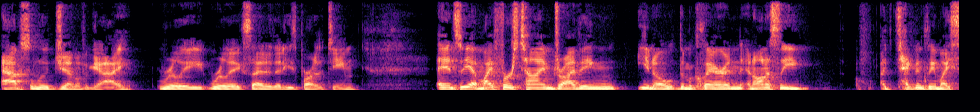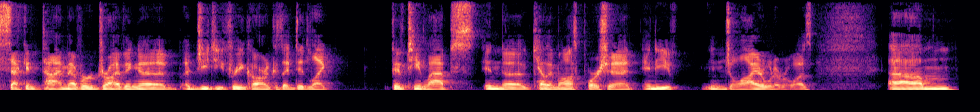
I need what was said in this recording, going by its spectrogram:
Absolute gem of a guy. Really, really excited that he's part of the team. And so, yeah, my first time driving, you know, the McLaren, and honestly, technically my second time ever driving a, a GT3 car because I did like 15 laps in the Kelly Moss Porsche at Indy in July or whatever it was. Um,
